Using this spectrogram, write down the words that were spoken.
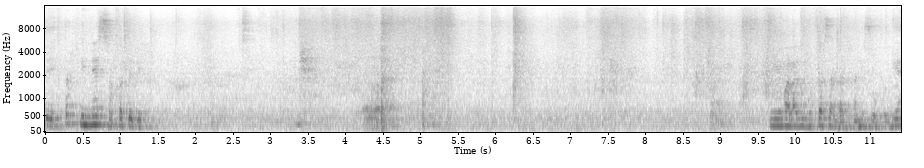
ਦੇਖ ਤਾਂ ਕਿੰਨੇ ਸਖਤ ਦੇ ਇਹ ਵਾਲਾ ਵੀ ਬੂਟਾ ਸਾਡਾ ਤਾਂ ਨਹੀਂ ਸੁੱਕ ਗਿਆ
